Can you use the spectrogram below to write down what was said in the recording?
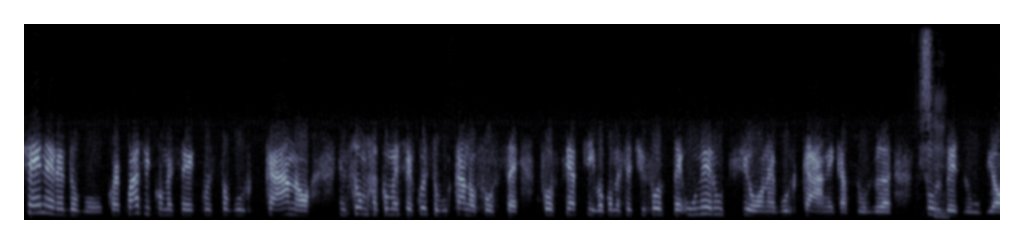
cenere dovunque, quasi come se questo vulcano, insomma, come se questo vulcano fosse, fosse attivo, come se ci fosse un'eruzione vulcanica sul, sul Sì. Vesuvio.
